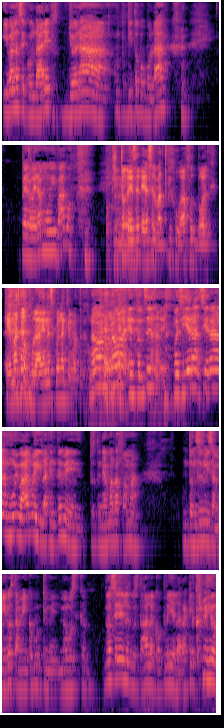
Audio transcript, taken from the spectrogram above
iba a la secundaria, pues yo era un poquito popular, pero era muy vago. Poquito, eres, eres el vato que jugaba fútbol. ¿Qué más popular en la escuela que el vato que jugaba No, no, no, entonces, Ajá. pues sí era, sí era muy vago y la gente me, pues tenía mala fama. Entonces mis amigos también como que me, me buscaban, no sé, les gustaba la copla y el aracle conmigo.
